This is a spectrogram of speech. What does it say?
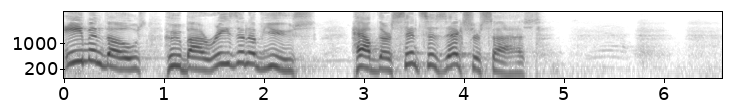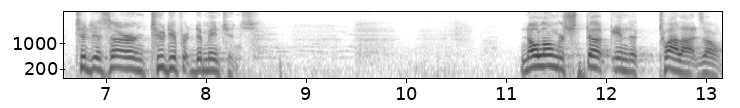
Even those who, by reason of use, have their senses exercised to discern two different dimensions. No longer stuck in the twilight zone.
